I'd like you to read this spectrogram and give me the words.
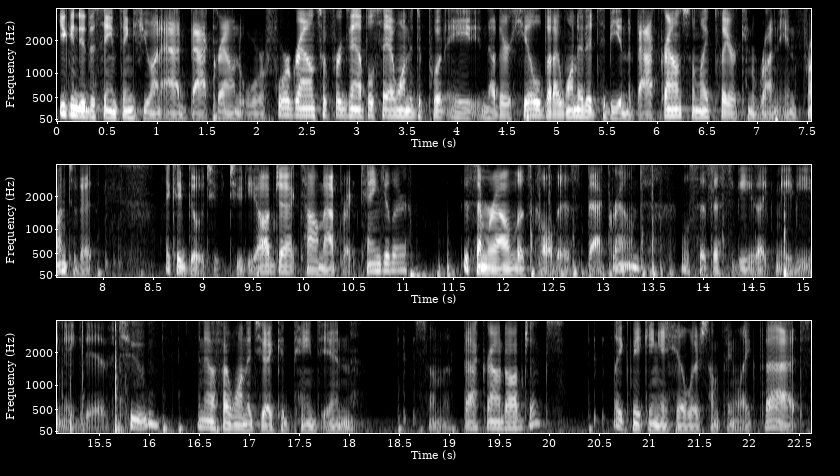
You can do the same thing if you want to add background or foreground. So for example, say I wanted to put a, another hill, but I wanted it to be in the background so my player can run in front of it. I could go to 2D object, tile map rectangular. This time around, let's call this background. We'll set this to be like maybe negative two. And now if I wanted to, I could paint in some background objects like making a hill or something like that.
